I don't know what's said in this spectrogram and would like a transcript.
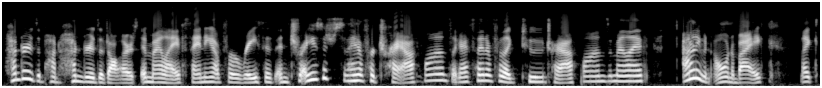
hundreds upon hundreds of dollars in my life signing up for races. And I used to sign up for triathlons. Like I've signed up for like two triathlons in my life. I don't even own a bike. Like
